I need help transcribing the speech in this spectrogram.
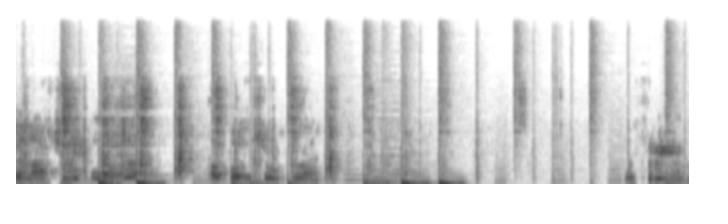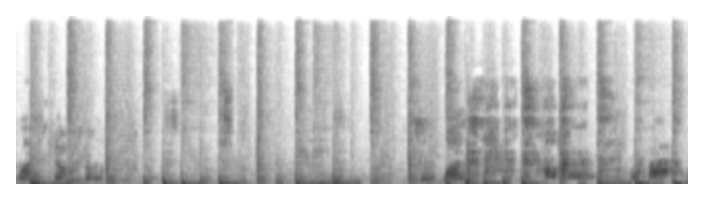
can actually order a bunch of them the three in one jumbo? So once you cover the back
